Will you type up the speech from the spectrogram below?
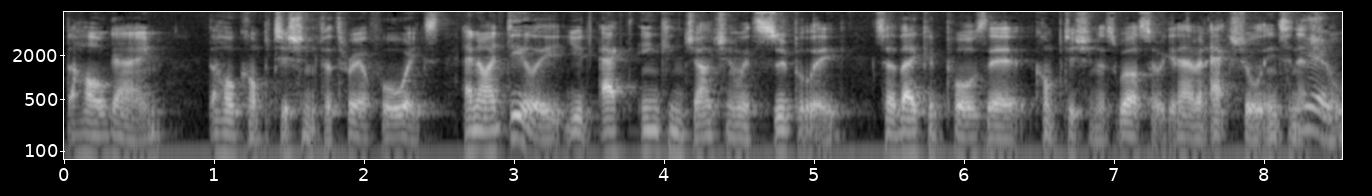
the whole game, the whole competition for three or four weeks. And ideally, you'd act in conjunction with Super League so they could pause their competition as well, so we could have an actual Yeah, international wouldn't,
